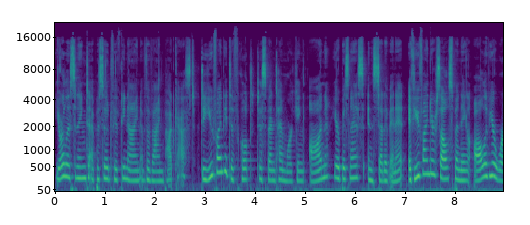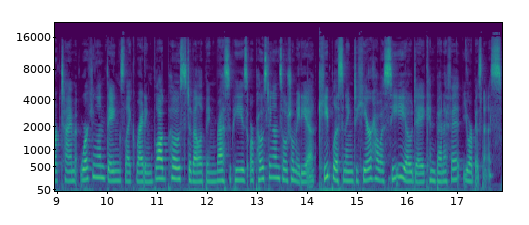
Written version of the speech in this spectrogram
You're listening to episode 59 of the Vine podcast. Do you find it difficult to spend time working on your business instead of in it? If you find yourself spending all of your work time working on things like writing blog posts, developing recipes, or posting on social media, keep listening to hear how a CEO day can benefit your business.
